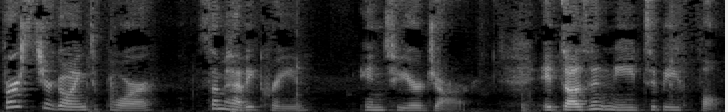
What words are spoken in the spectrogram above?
First, you're going to pour some heavy cream into your jar. It doesn't need to be full.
